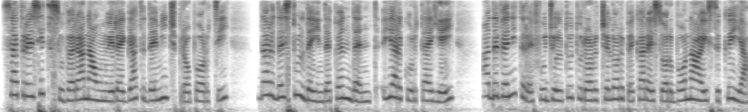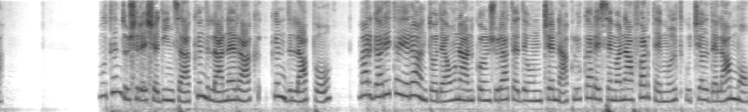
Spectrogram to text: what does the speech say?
s-a trezit suverana unui regat de mici proporții, dar destul de independent, iar curtea ei a devenit refugiul tuturor celor pe care Sorbona îi sâcâia. Mutându-și reședința când la Nerac, când la Po, Margareta era întotdeauna înconjurată de un cenaclu care semăna foarte mult cu cel de la Mo.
